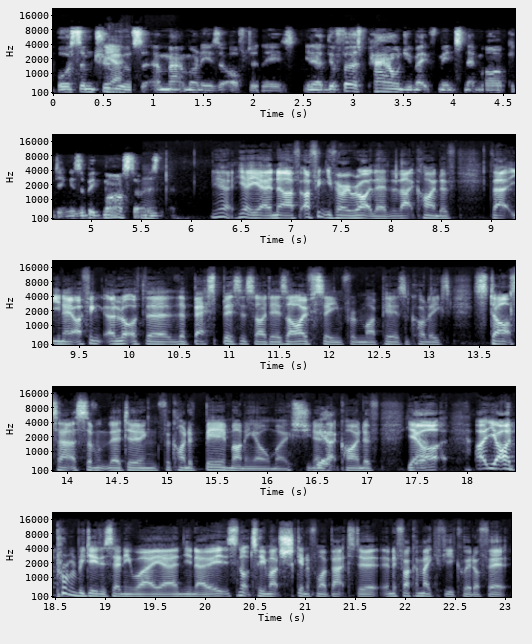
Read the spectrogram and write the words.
or some trivial yeah. amount of money, as it often is. You know, the first pound you make from internet marketing is a big milestone, mm. isn't it? Yeah, yeah, yeah. No, I, think you're very right there. That that kind of that you know, I think a lot of the the best business ideas I've seen from my peers and colleagues starts out as something they're doing for kind of beer money almost. You know, yeah. that kind of yeah, yeah. I, I, yeah. I'd probably do this anyway, and you know, it's not too much skin off my back to do it. And if I can make a few quid off it,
